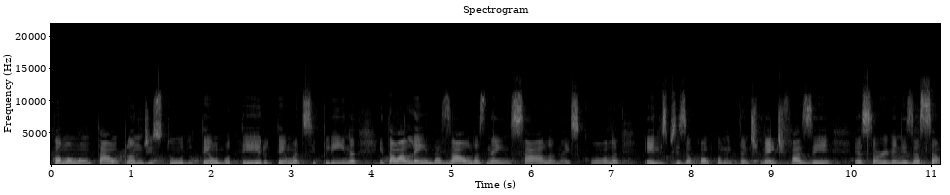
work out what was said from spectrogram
como montar um plano de estudo, ter um roteiro, ter uma disciplina. Então, além das aulas né, em sala, na escola, eles precisam concomitantemente fazer essa organização,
